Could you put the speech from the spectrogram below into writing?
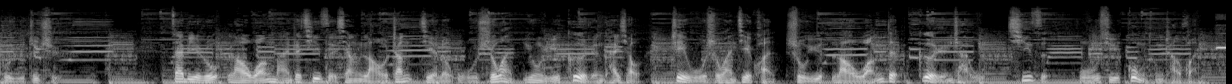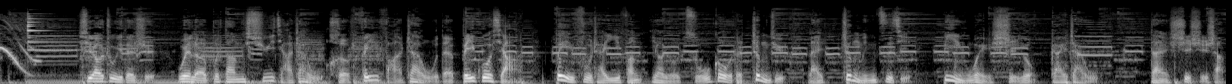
不予支持。再比如，老王瞒着妻子向老张借了五十万用于个人开销，这五十万借款属于老王的个人债务，妻子无需共同偿还。需要注意的是，为了不当虚假债务和非法债务的背锅侠。被负债一方要有足够的证据来证明自己并未使用该债务，但事实上，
